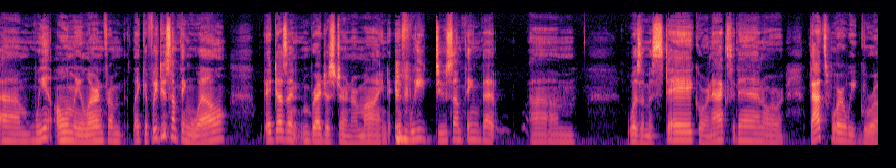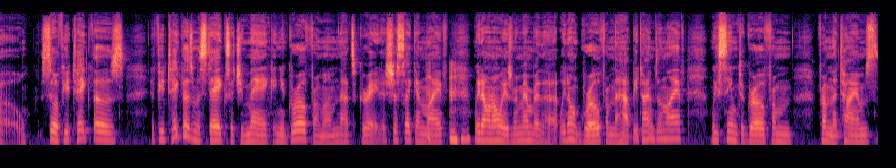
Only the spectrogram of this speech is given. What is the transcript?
um, we only learn from like if we do something well, it doesn't register in our mind. If we do something that um, was a mistake or an accident or that's where we grow so if you take those if you take those mistakes that you make and you grow from them, that's great. It's just like in life, mm-hmm. we don't always remember that. We don't grow from the happy times in life. We seem to grow from from the times,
